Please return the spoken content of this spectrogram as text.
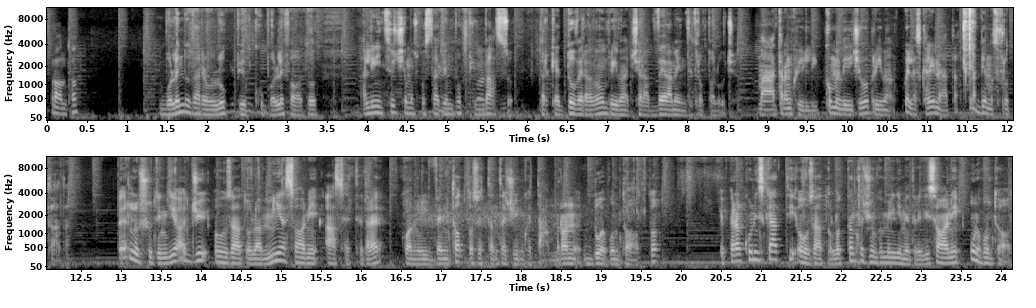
Pronto? Volendo dare un look più cupo alle foto, all'inizio ci siamo spostati un po' più in basso, perché dove eravamo prima c'era veramente troppa luce. Ma tranquilli, come vi dicevo prima, quella scalinata l'abbiamo sfruttata. Per lo shooting di oggi ho usato la mia Sony A7 III con il 2875 Tamron 2.8 e per alcuni scatti ho usato l'85 mm di Sony 1.8.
